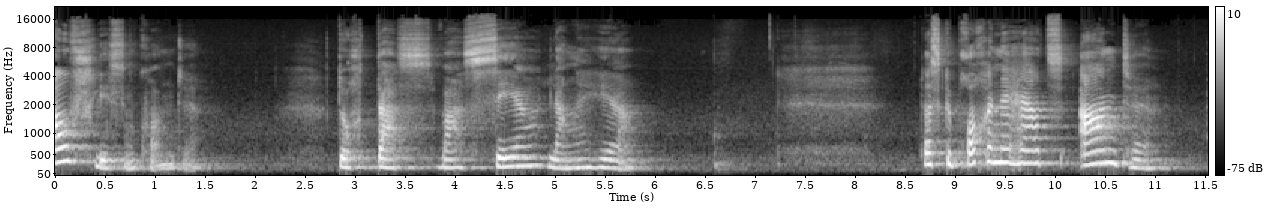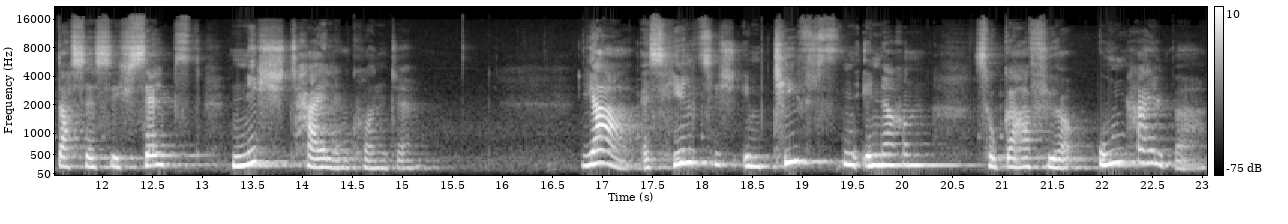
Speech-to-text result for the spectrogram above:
aufschließen konnte. Doch das war sehr lange her. Das gebrochene Herz ahnte, dass es sich selbst nicht heilen konnte. Ja, es hielt sich im tiefsten Inneren sogar für unheilbar.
